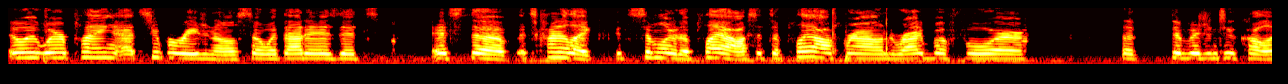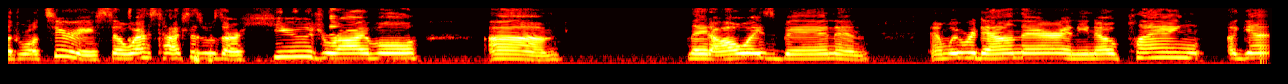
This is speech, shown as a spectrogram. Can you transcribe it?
It was, we were playing at super regional. So what that is, it's it's the it's kind of like it's similar to playoffs. It's a playoff round right before the Division Two College World Series. So West Texas was our huge rival. Um, they'd always been, and and we were down there, and you know playing against.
